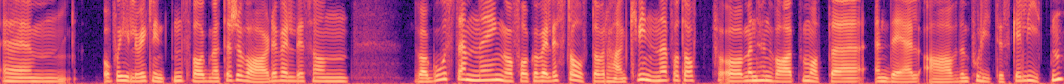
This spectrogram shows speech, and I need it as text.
Um, og på Hillary Clintons valgmøter så var det veldig sånn Det var god stemning, og folk var veldig stolte over å ha en kvinne på topp, og, men hun var på en måte en del av den politiske eliten.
